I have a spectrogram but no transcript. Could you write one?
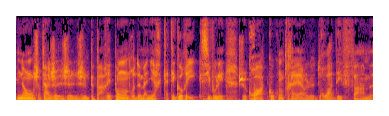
Non, je, enfin, je, je, je, ne peux pas répondre de manière catégorique, si vous voulez. Je crois qu'au contraire, le droit des femmes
